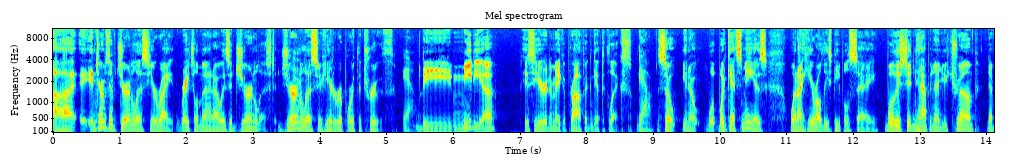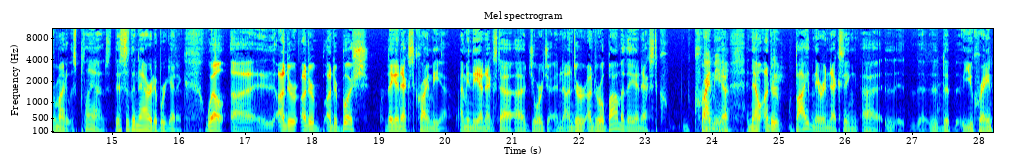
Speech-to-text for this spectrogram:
Uh, in terms of journalists, you're right. Rachel Maddow is a journalist. Journalists are here to report the truth. Yeah. The media is here to make a profit and get the clicks. Yeah. So, you know, what, what gets me is when I hear all these people say, well, this didn't happen under Trump. Never mind, it was planned. This is the narrative we're getting. Well, uh, under, under, under Bush, they annexed Crimea. I mean, they annexed uh, uh, Georgia. And under, under Obama, they annexed C- Crimea. Crimea. And now under Biden, they're annexing uh, the, the Ukraine.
